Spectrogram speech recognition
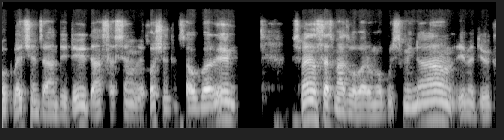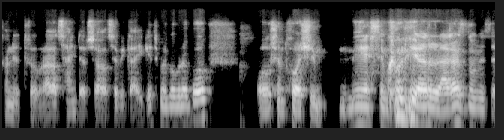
მოკლედ შენ ძალიან დიდი და სასიამოვნო იყო შენთან საუბარი. სმენელსაც მადლობა რომ მოგვისმინა. იმედი ვიქონიათ რომ რაღაც საინტერესო რაღაცები გაიგეთ მეგობრებო. ყოველ შემთხვევაში მე ესე მგონია რომ რაღაც დონეზე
